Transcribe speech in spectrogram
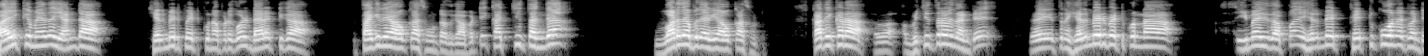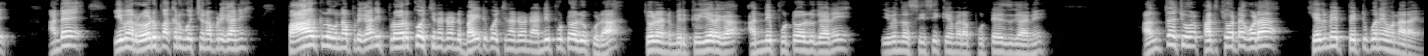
బైక్ మీద ఎండ హెల్మెట్ పెట్టుకున్నప్పుడు కూడా డైరెక్ట్గా తగిలే అవకాశం ఉంటుంది కాబట్టి ఖచ్చితంగా వడదెబ్బ తగిలే అవకాశం ఉంటుంది. కాదు ఇక్కడ విచిత్రం ఏంటంటే ఇతను హెల్మెట్ పెట్టుకున్న ఇమేజ్ తప్ప హెల్మెట్ పెట్టుకోనటువంటి అంటే ఈమె రోడ్డు పక్కన కూర్చున్నప్పుడు కానీ పార్కులో ఉన్నప్పుడు కానీ ఇప్పటి వరకు వచ్చినటువంటి బయటకు వచ్చినటువంటి అన్ని ఫోటోలు కూడా చూడండి మీరు క్లియర్గా అన్ని ఫోటోలు కానీ even though CC camera footage కానీ అంత చో ప్రతి చోట కూడా హెల్మెట్ పెట్టుకునే ఉన్నారు ఆయన.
